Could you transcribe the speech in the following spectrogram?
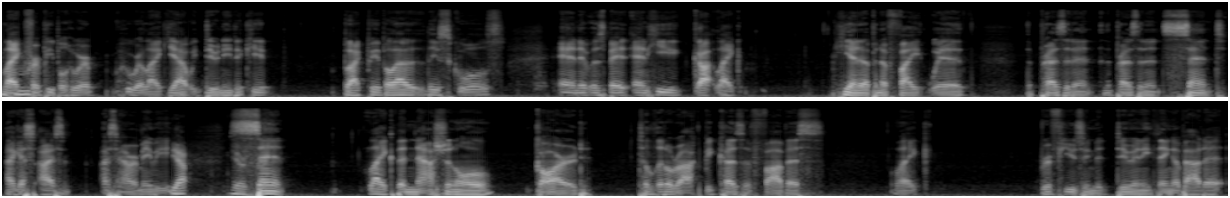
like Mhm. for people who are who were like yeah we do need to keep black people out of these schools and it was ba- and he got like he ended up in a fight with the president and the president sent i guess Eisen, eisenhower maybe sent like the National Guard to Little Rock because of Faubus like refusing to do anything about it.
